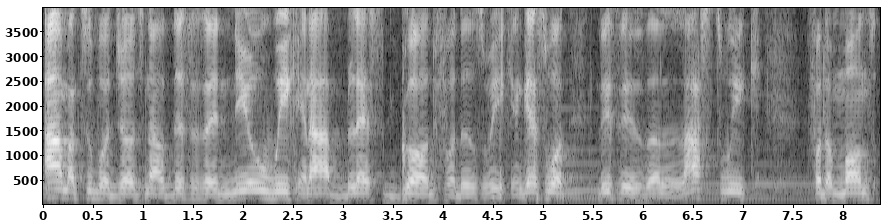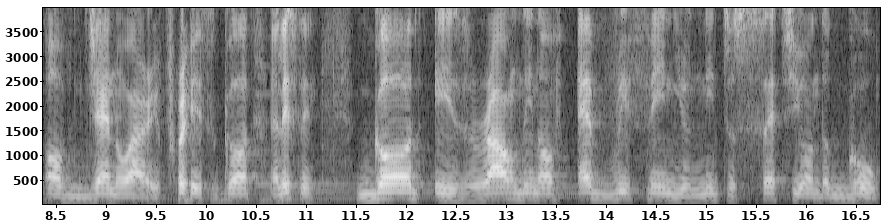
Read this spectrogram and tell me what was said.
I'm Atubo George. Now, this is a new week, and I bless God for this week. And guess what? This is the last week for the month of January. Praise God. And listen, God is rounding off everything you need to set you on the go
